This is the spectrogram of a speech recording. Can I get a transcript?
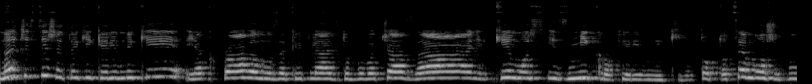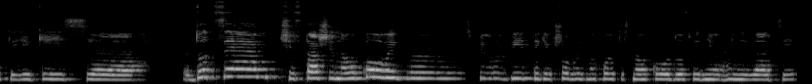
Найчастіше такі керівники, як правило, закріпляють здобувача за якимось із мікрокерівників. Тобто це може бути якийсь е, доцент чи старший науковий е, співробітник, якщо ви знаходитесь в науково-дослідній організації,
